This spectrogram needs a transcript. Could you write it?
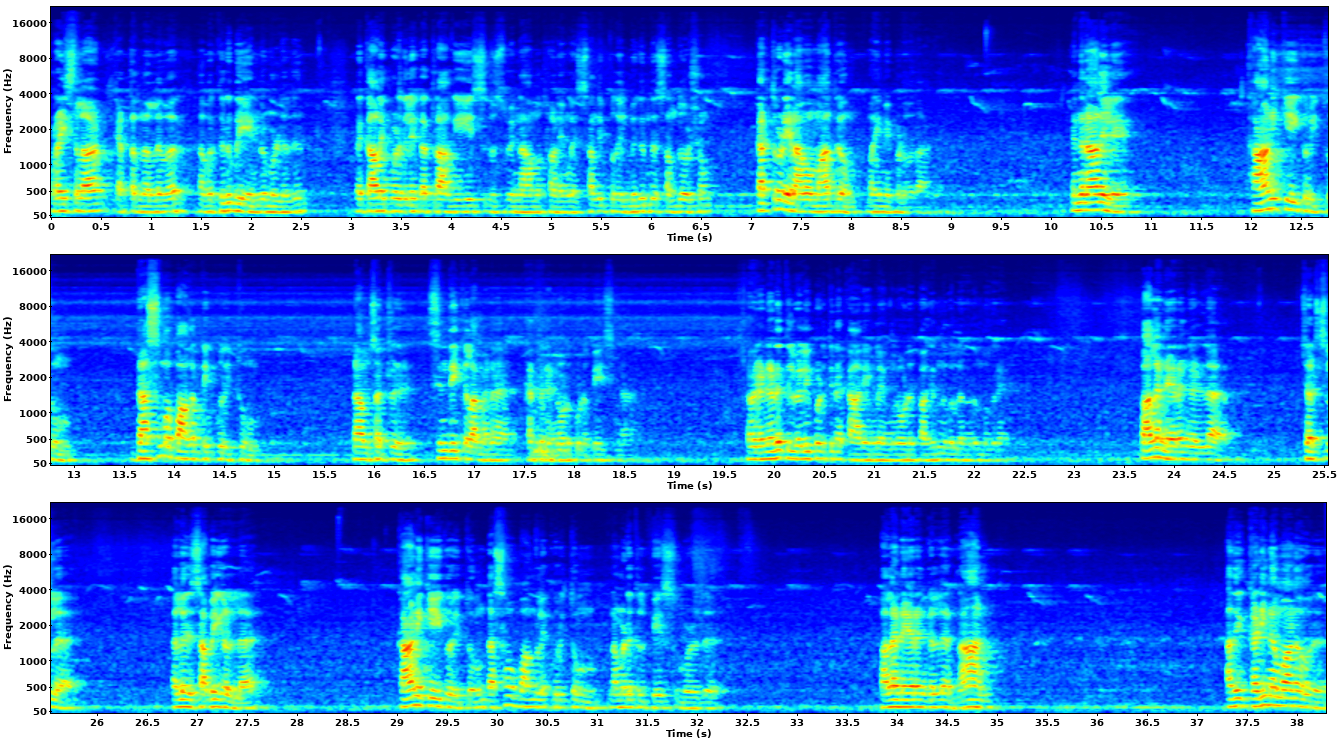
பிரைசலாட் கர்த்தர் நல்லவர். அவர் கிருபை என்றும் உள்ளது. இந்த காலை பொழுதிலே கர்த்தராகிய இயேசு கிறிஸ்துவின் நாமத்தால் எங்களை சந்திப்பதில் மிகுந்த சந்தோஷம். கர்த்தருடைய நாமம் மாத்திரம் மகிமைப்படுவதாக. இந்த நாளிலே காணிக்கை குறித்தும் தசம பாகத்தை குறித்தும் நாம் சற்று சிந்திக்கலாம் என கர்த்தர் என்னோடு கூட பேசினார். அவர் என்னிடத்தில் வெளிப்படுத்தின காரியங்களை எங்களோடு பகிர்ந்து கொள்ள விரும்புகிறேன். பல நேரங்களில் சர்ச்சில் அல்லது சபைகளில் காணிக்கை குறித்தும் தசமபாங்களை குறித்தும் நம்மிடத்தில் பேசும் பொழுது பல நேரங்களில் நான் அதை கடினமான ஒரு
